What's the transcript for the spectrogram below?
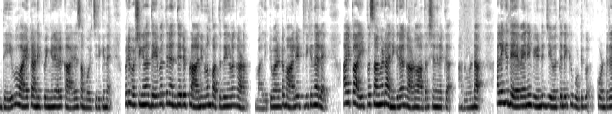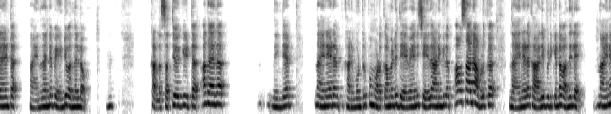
ദൈവമായിട്ടാണ് ഇപ്പൊ ഇങ്ങനെ ഒരു കാര്യം സംഭവിച്ചിരിക്കുന്നത് ഒരു പക്ഷേ ഇങ്ങനെ ദൈവത്തിന് എന്തെങ്കിലും പ്ലാനുകളും പദ്ധതികളും കാണും. മലയ്ക്കുവാനായിട്ട് മാല ഇട്ടിരിക്കുന്നതല്ലേ ആ ഇപ്പൊ അയ്യപ്പസ്വാമിയുടെ അനുഗ്രഹം കാണും ആദർശ നിനക്ക്. അതുകൊണ്ടാ. അല്ലെങ്കിൽ ദേവേനെ വീണ്ടും ജീവിതത്തിലേക്ക് കൂട്ടി കൊണ്ടുവരാനായിട്ട് നയന തന്നെ വേണ്ടി വന്നല്ലോ. കള്ളസത്യമൊക്കെ ഇട്ട്. അതായത് നിന്റെ നയനയുടെ ഹണിമൂൺ ട്രിപ്പ് മുടക്കാൻ വേണ്ടി ദേവേനി ചെയ്താണെങ്കിലും അവസാനം അവൾക്ക് നയനയുടെ കാലി പിടിക്കേണ്ട വന്നില്ലേ? നയന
